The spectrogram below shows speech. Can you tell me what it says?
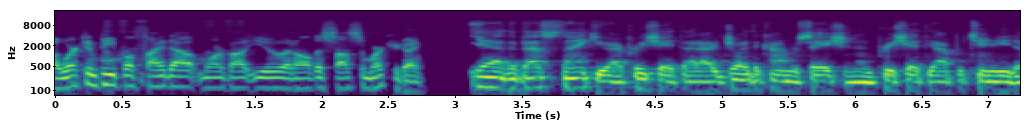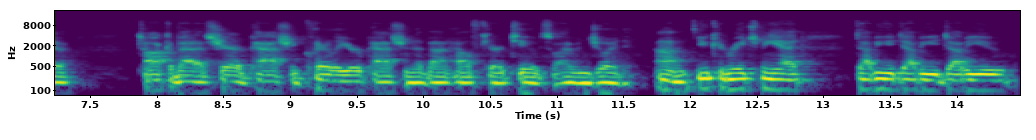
uh, where can people find out more about you and all this awesome work you're doing? Yeah, the best. Thank you. I appreciate that. I enjoyed the conversation and appreciate the opportunity to talk about a shared passion. Clearly, you're passionate about healthcare too, so I've enjoyed it. Um, you can reach me at www.borislow,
